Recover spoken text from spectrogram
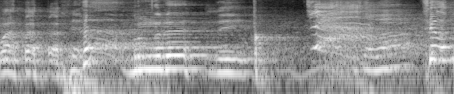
Ouais. Mais... Ça va? A dɛ.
